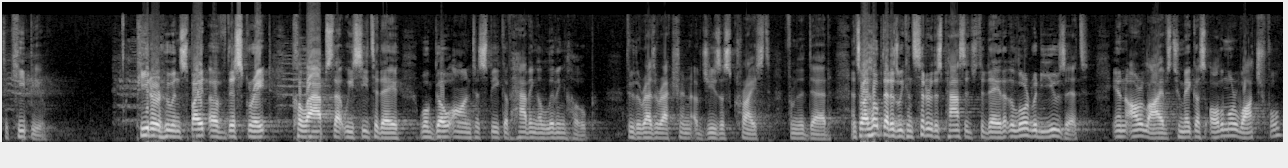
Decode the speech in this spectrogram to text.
to keep you. Peter, who, in spite of this great collapse that we see today, will go on to speak of having a living hope through the resurrection of Jesus Christ from the dead. And so I hope that as we consider this passage today, that the Lord would use it in our lives to make us all the more watchful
